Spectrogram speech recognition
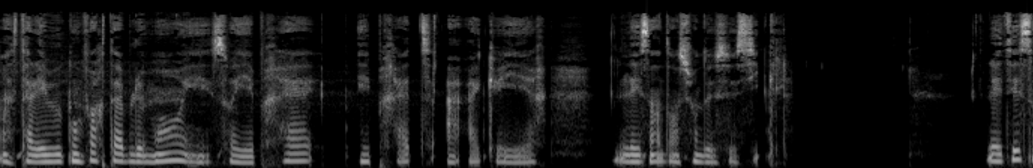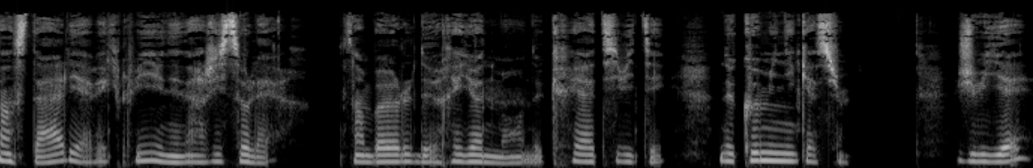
Installez-vous confortablement et soyez prêts et prête à accueillir les intentions de ce cycle. L'été s'installe et avec lui une énergie solaire, symbole de rayonnement, de créativité, de communication. Juillet,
